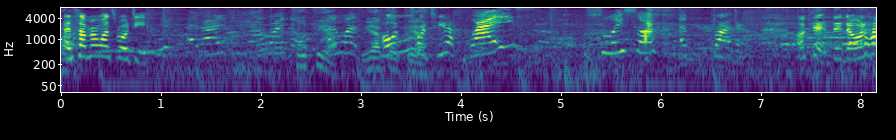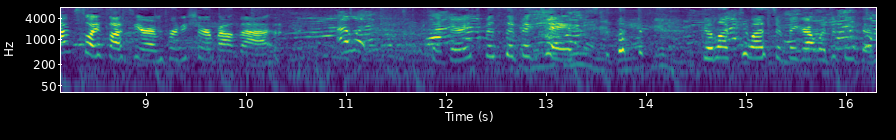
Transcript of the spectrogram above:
And Summer wants roti. and I, I want, Tortilla. We have Oh, tortilla. tortilla. rice, soy sauce, and butter. Okay, they don't have soy sauce here. I'm pretty sure about that. Very specific taste. Good luck to us to figure out what to feed them.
